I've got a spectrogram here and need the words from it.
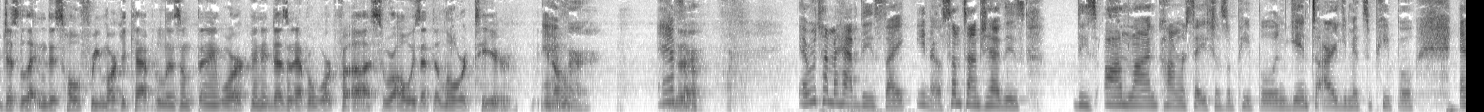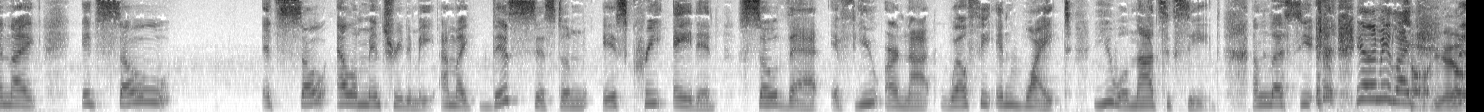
just letting this whole free market capitalism thing work and it doesn't ever work for us. We're always at the lower tier, you ever. know? Ever. Yeah. Every time I have these, like, you know, sometimes you have these these online conversations with people and get into arguments with people and like it's so it's so elementary to me. I'm like, this system is created so that if you are not wealthy and white, you will not succeed unless you, you know what I mean? Like, so, yeah.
